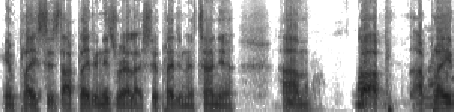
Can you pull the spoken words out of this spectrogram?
in places. I played in Israel actually. I played in Netanya. Um, but I, I played.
